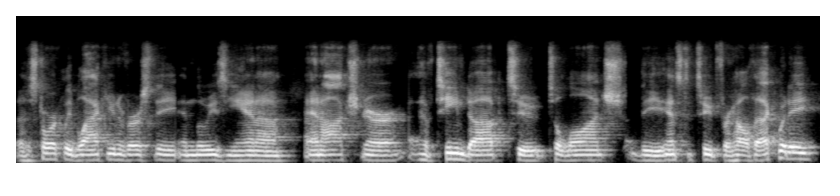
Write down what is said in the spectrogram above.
the historically black university in Louisiana, and Ochsner have teamed up to, to launch the Institute for Health Equity.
